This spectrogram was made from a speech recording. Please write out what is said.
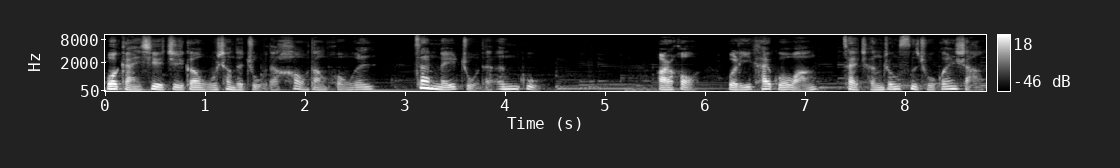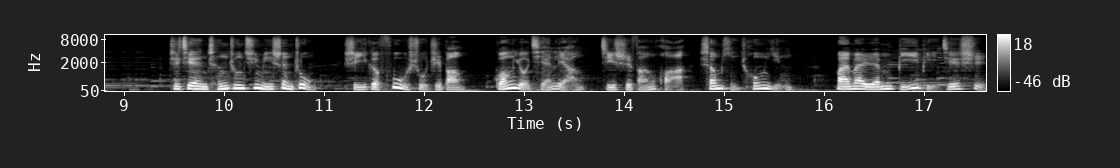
我感谢至高无上的主的浩荡宏恩，赞美主的恩顾。而后，我离开国王，在城中四处观赏。只见城中居民甚众，是一个富庶之邦，广有钱粮，集市繁华，商品充盈，买卖人比比皆是。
